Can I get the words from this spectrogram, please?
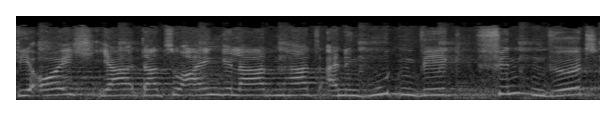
die euch ja dazu eingeladen hat, einen guten Weg finden wird,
